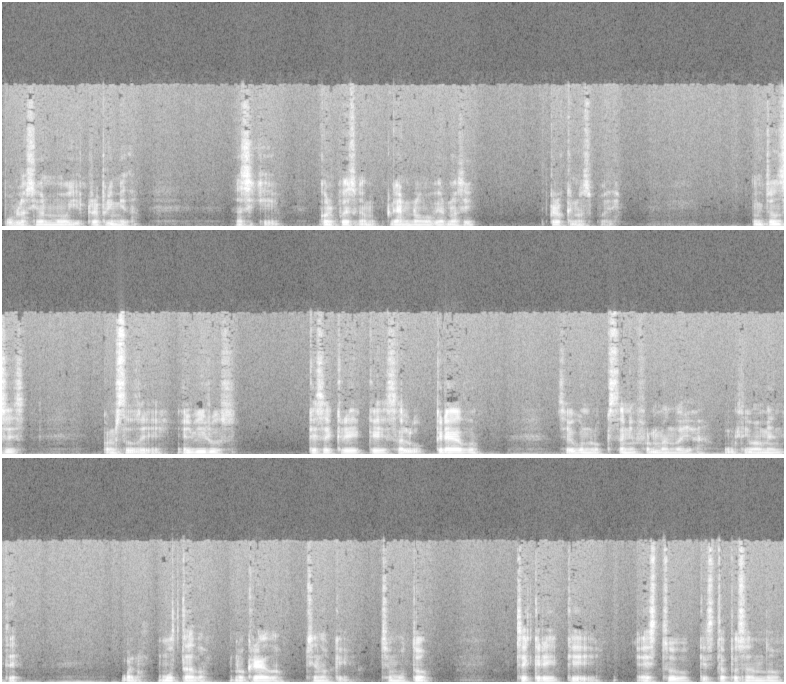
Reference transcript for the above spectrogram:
población muy reprimida. Así que ¿Cómo puedes ganar un gobierno así? Creo que no se puede. Entonces, con esto de el virus, que se cree que es algo creado, según lo que están informando ya últimamente, bueno, mutado, no creado, sino que se mutó, se cree que esto que está pasando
